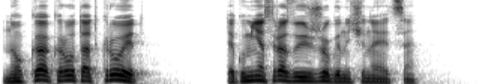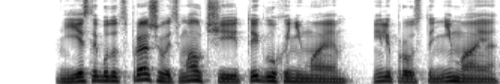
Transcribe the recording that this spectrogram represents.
Но как рот откроет, так у меня сразу изжога начинается. Если будут спрашивать, молчи, ты глухонемая. Или просто немая.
